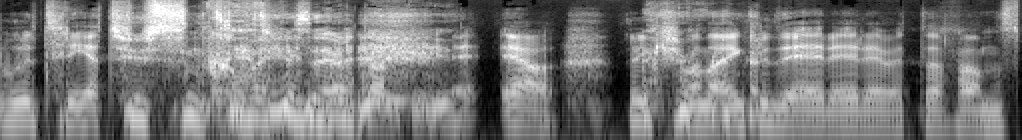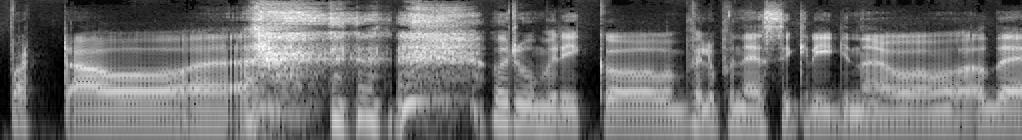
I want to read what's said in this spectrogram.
hvor 3000 kommer inn. Ja, det virker som man da inkluderer jeg vet da faen Sparta og, eh, og Romerriket og Peloponneserkrigene og det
